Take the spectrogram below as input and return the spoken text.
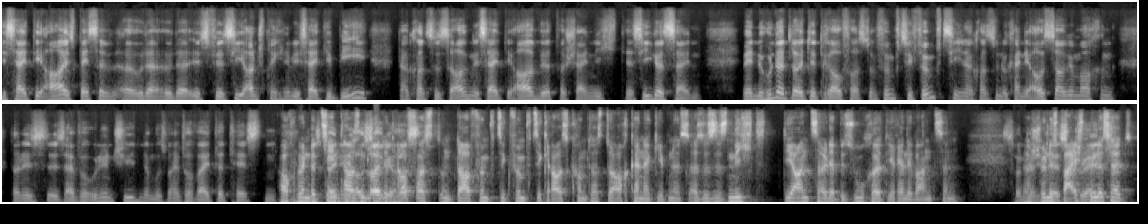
die Seite A ist besser oder, oder ist für sie ansprechender wie Seite B, dann kannst du sagen, die Seite A wird wahrscheinlich wahrscheinlich der Sieger sein. Wenn du 100 Leute drauf hast und 50-50, dann kannst du nur keine Aussage machen, dann ist es einfach unentschieden, dann muss man einfach weiter testen. Auch wenn du 10.000 Leute drauf hast und da 50-50 rauskommt, hast du auch kein Ergebnis. Also es ist nicht die Anzahl der Besucher, die relevant sind. Sondern ein schönes Beispiel ist halt,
